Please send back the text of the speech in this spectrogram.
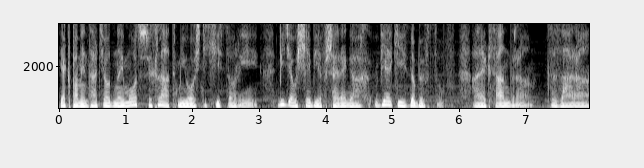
jak pamiętacie od najmłodszych lat miłośnik historii, widział siebie w szeregach wielkich zdobywców Aleksandra, Cezara.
